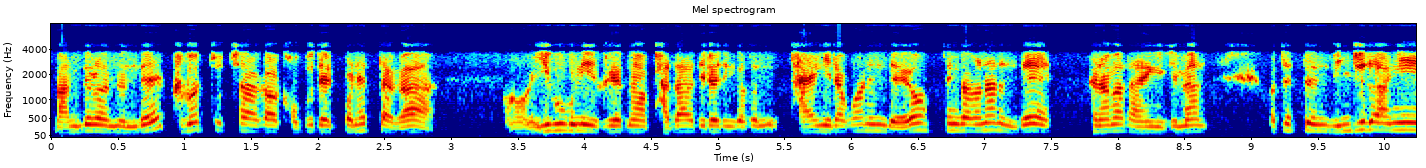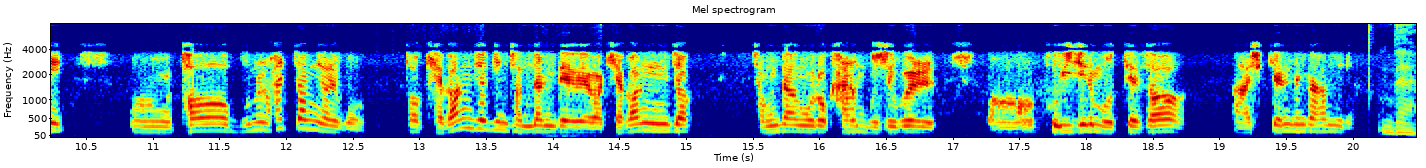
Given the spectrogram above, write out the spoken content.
만들었는데 그것조차가 거부될 뻔했다가 어, 이 부분이 그래도 받아들여진 것은 다행이라고 하는데요. 생각은 하는데 그나마 다행이지만 어쨌든 민주당이 어, 더 문을 활짝 열고 더 개방적인 전당대회와 개방적 정당으로 가는 모습을 어, 보이지는 못해서 아쉽게는 생각합니다. 네.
